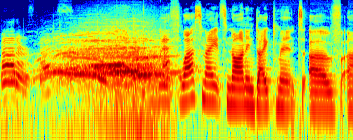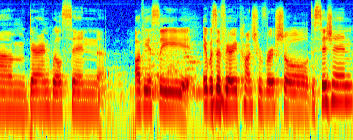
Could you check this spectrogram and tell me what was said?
matter. With last night's non indictment of um, Darren Wilson, obviously it was a very controversial decision.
